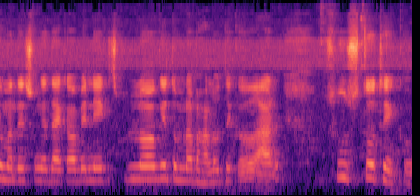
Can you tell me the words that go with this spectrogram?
তোমাদের সঙ্গে দেখা হবে নেক্সট ব্লগে তোমরা ভালো থেকো আর সুস্থ থেকো।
